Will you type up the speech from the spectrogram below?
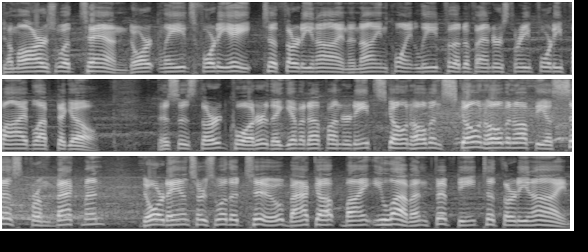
DeMars with 10. Dordt leads 48 to 39. A nine point lead for the defenders. 3.45 left to go. This is third quarter. They give it up underneath Schoenhoven. Schoenhoven off the assist from Beckman. Dordt answers with a two. Back up by 11, 50 to 39.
